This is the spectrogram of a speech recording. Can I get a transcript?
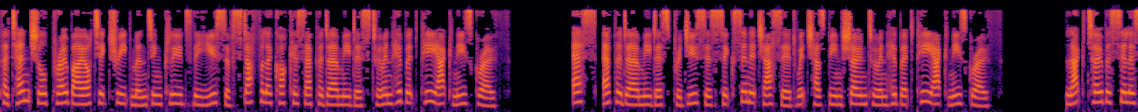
Potential probiotic treatment includes the use of Staphylococcus epidermidis to inhibit P. acnes growth. S. epidermidis produces succinic acid which has been shown to inhibit P. acnes growth. Lactobacillus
